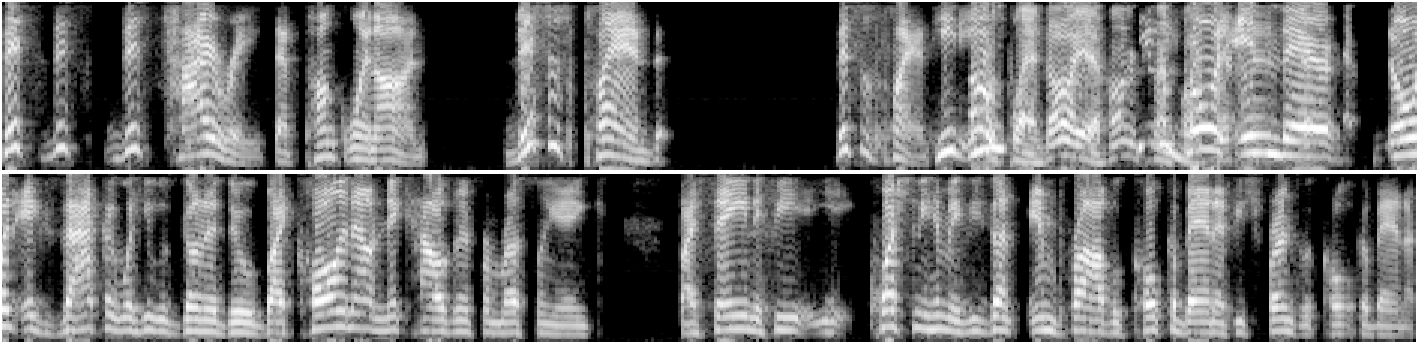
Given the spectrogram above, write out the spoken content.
this this this tirade that Punk went on, this is planned. This was planned. He, he was planned. Oh yeah, hundred he was going in there knowing exactly what he was going to do by calling out Nick Hausman from Wrestling Inc. By saying if he, questioning him if he's done improv with Colt Cabana, if he's friends with Colt Cabana,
